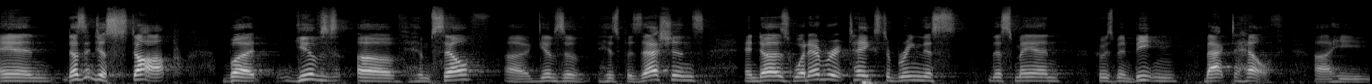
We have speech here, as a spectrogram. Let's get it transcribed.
and doesn't just stop, but gives of himself, uh, gives of his possessions, and does whatever it takes to bring this, this man who has been beaten back to health. Uh, he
